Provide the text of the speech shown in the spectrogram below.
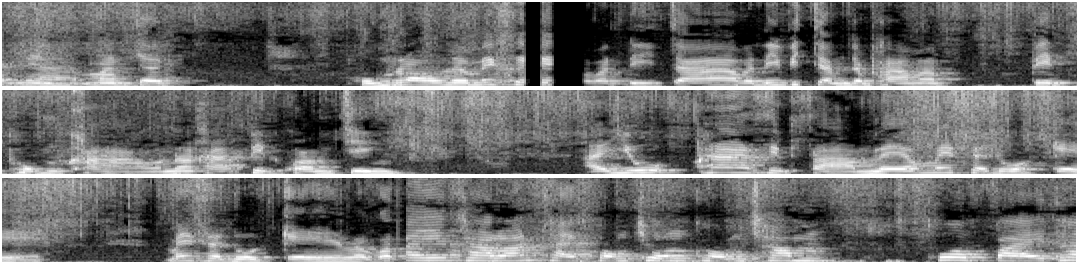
กเนี่ย มันจะผมเราเนี่ยไม่เคยสวัสดีจ้า วันนี้พี่แจ่มจะพามาปิดผมขาวนะคะ ปิดความจริง อายุห้าสิบสามแล้วไม่สะดวกแก่ ไม่สะดวกแก่เราก็ไปค่ะร้านขายของชงของชำทั่วไปถ้า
